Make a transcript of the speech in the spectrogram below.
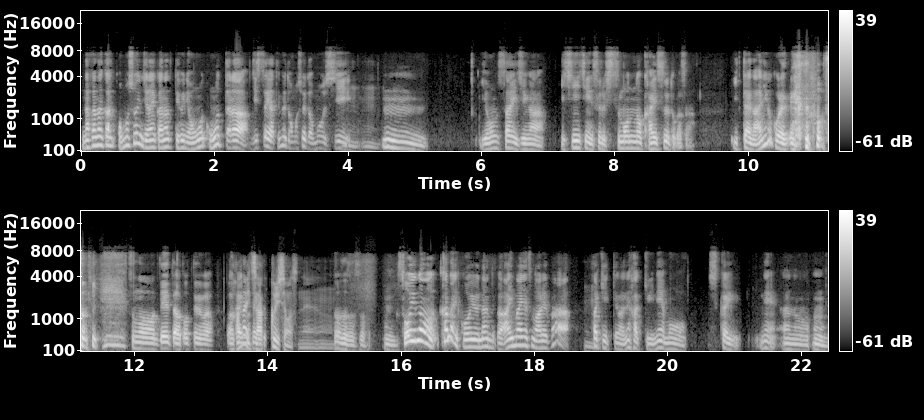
なかなか面白いんじゃないかなっていうふうに思思ったら、実際やってみると面白いと思うし、うんうん、4歳児が1日にする質問の回数とかさ、一体何をこれで、本当にそのデータを取ってるのかうん分かりませんかなりざっくりしてますね。そうそうそうそう、うん、そういうのを、かなりこういう、なんていうか、曖昧なやつもあれば、うん。さっき言ったようにね、はっきりね、もう、しっかりね、あの、うん、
